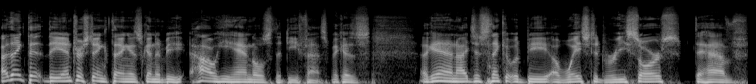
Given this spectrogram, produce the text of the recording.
I think that the interesting thing is going to be how he handles the defense because, again, I just think it would be a wasted resource to have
